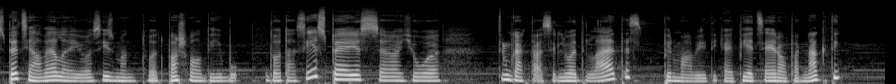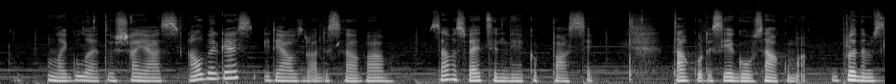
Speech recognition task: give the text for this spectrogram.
speciāli vēlējos izmantot pašvaldību dotās iespējas, jo pirmkārt tās ir ļoti lētas. Pirmā bija tikai 5 eiro par nakti. Un, lai gulētu šajās albergēs, ir jāuzrāda sava, sava sveceļnieka pasi. Tā, kuras iegūju sākumā. Protams,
